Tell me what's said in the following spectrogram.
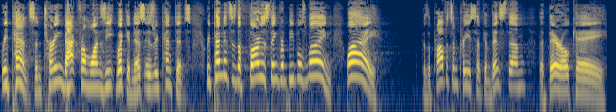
repents. And turning back from one's wickedness is repentance. Repentance is the farthest thing from people's mind. Why? Because the prophets and priests have convinced them that they're okay.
